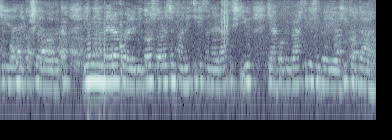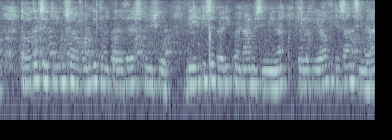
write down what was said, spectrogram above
1912 είναι η μέρα που ο ελληνικός τώρα εμφανίστηκε στα νερά της Χίου και αποβιβάστηκε στην περιοχή κοντά. Τότε ξεκίνησε ο αγώνας για την απελευθέρωση του νησιού. Διήρκησε περίπου 1,5 μήνα και ολοκληρώθηκε σαν σήμερα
